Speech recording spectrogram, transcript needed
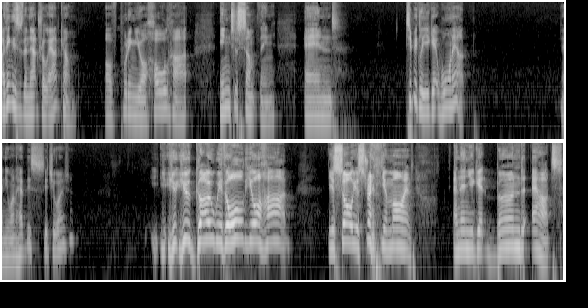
I think this is the natural outcome of putting your whole heart into something and typically you get worn out. Anyone had this situation? You, you go with all your heart, your soul, your strength, your mind, and then you get burned out.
